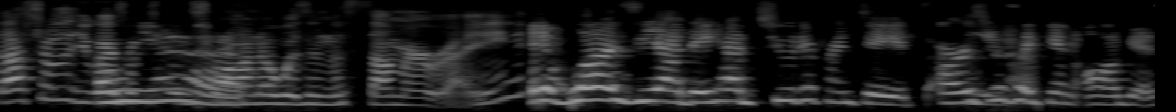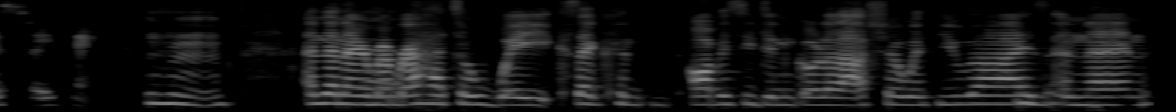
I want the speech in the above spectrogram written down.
that show that you guys Oh, went to in. Toronto was in the summer, right? It was, yeah. They had two different dates. Ours was like in August, I think. Hmm And then I remember I had to wait because I could obviously didn't go to that show with you guys, Mhm. and then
